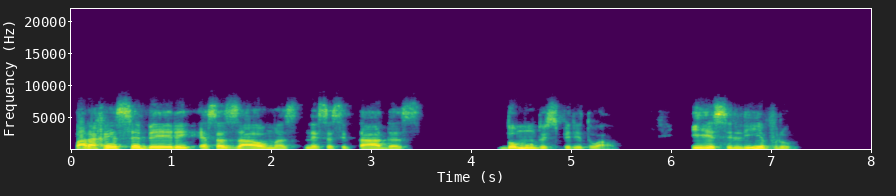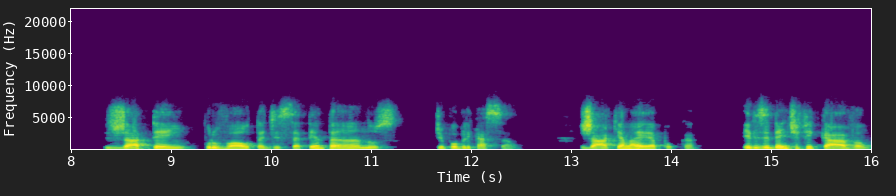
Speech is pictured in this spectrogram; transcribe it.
para receberem essas almas necessitadas do mundo espiritual. E esse livro já tem por volta de 70 anos de publicação. Já naquela época, eles identificavam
